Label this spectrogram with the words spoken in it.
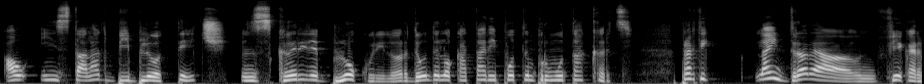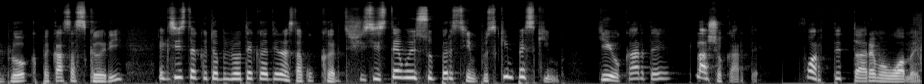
Au instalat biblioteci în scările blocurilor de unde locatarii pot împrumuta cărți. Practic, la intrarea în fiecare bloc, pe casa scării, există câte o bibliotecă din asta cu cărți și sistemul e super simplu, schimb pe schimb. Iei o carte, lași o carte. Foarte tare, mă, oameni!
